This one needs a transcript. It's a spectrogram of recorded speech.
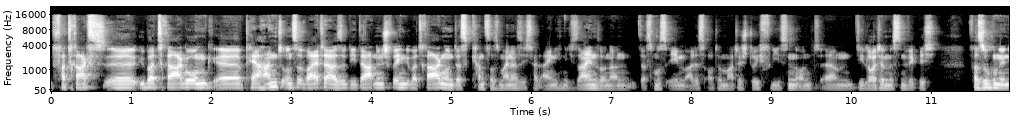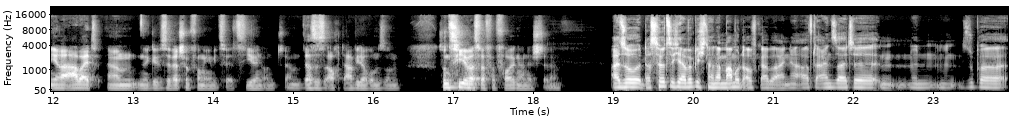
Vertragsübertragung äh, äh, per Hand und so weiter, also die Daten entsprechend übertragen und das kann es aus meiner Sicht halt eigentlich nicht sein, sondern das muss eben alles automatisch durchfließen und ähm, die Leute müssen wirklich versuchen in ihrer Arbeit ähm, eine gewisse Wertschöpfung irgendwie zu erzielen und ähm, das ist auch da wiederum so ein, so ein Ziel, was wir verfolgen an der Stelle. Also das hört sich ja wirklich nach einer Mammutaufgabe ein. Ja? Auf der einen Seite ein, ein, super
